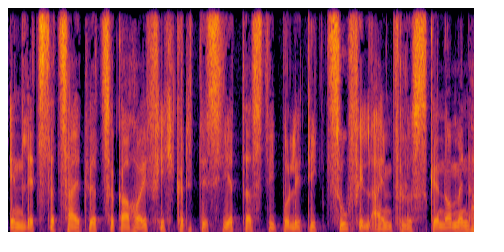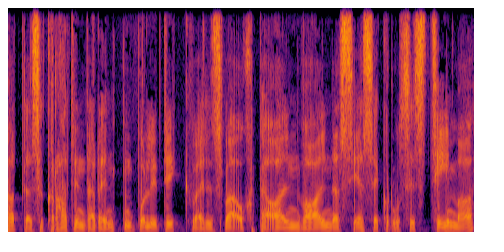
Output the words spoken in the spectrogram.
In letzter Zeit wird sogar häufig kritisiert, dass die Politik zu viel Einfluss genommen hat, also gerade in der Rentenpolitik, weil es war auch bei allen Wahlen ein sehr, sehr großes Thema.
